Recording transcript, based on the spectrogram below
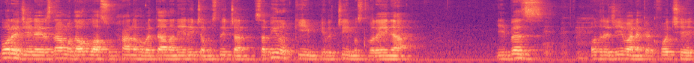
poređenja, jer znamo da Allah subhanahu wa ta'ala nije ničemu sličan sa bilo kim ili čim stvorenja i bez određivanja kakvo će,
